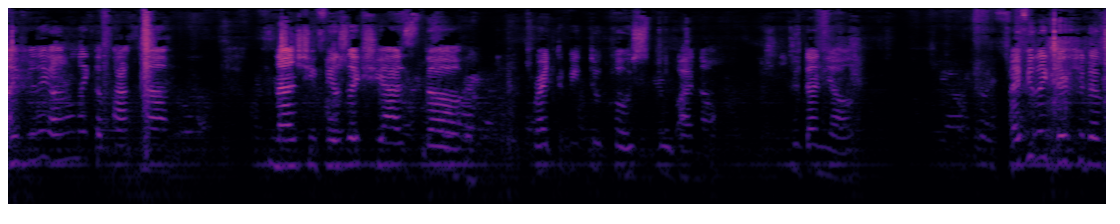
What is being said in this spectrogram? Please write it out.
I feel like I don't like the fact na na she feels like she has the right to be too close to ano to Danielle. I feel like there should have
